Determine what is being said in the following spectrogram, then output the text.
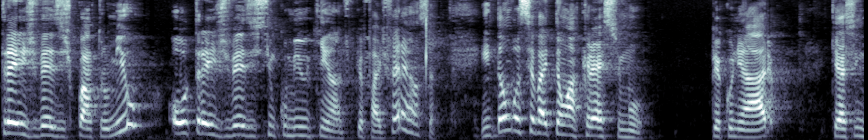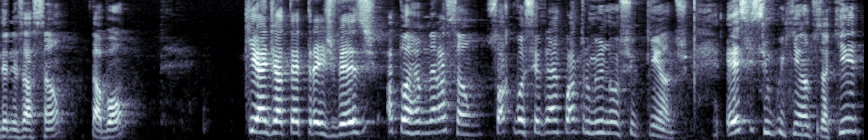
três vezes 4 mil ou três vezes 5.500, porque faz diferença. Então você vai ter um acréscimo pecuniário, que é essa indenização, tá bom? Que é de até três vezes a tua remuneração. Só que você ganha 4 mil não 5.500. Esse 5.500 aqui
